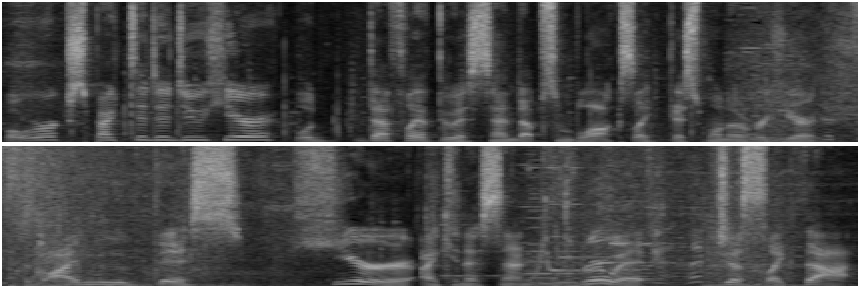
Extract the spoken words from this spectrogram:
what we're expected to do here. We'll definitely have to ascend up some blocks like this one over here. If I move this here, I can ascend through it just like that.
